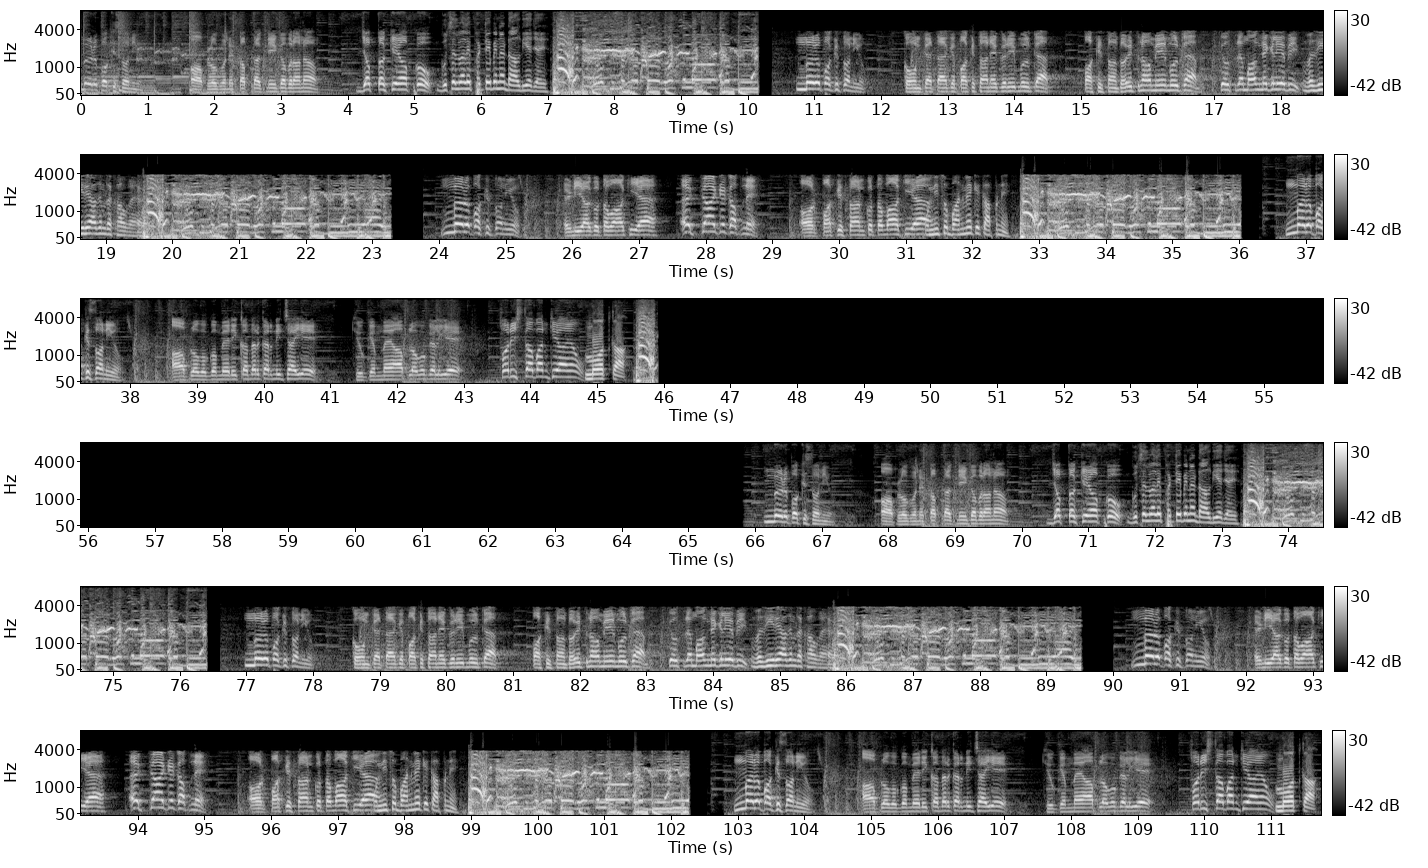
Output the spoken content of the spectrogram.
पाकिस्तानियों आप लोगों ने तब तक नहीं घबराना जब तक कि आपको गुसल वाले फट्टे पे ना डाल दिया जाए। मेरे पाकिस्तानियों कौन कहता है कि पाकिस्तान एक गरीब मुल्क है? पाकिस्तान तो इतना अमीर मुल्क है कि उसने मांगने के लिए भी वज़ीर आज़म रखा हुआ है। मेरे पाकिस्तानियों इंडिया को तबाह किया है एक चाय के कप ने। और पाकिस्तान को तबाह किया। उन्नीस सौ बानवे के कप ने। मेरे पाकिस्तानियों आप लोगों को मेरी कदर करनी चाहिए क्योंकि मैं आप लोगों के लिए फरिश्ता बन के आया हूँ। मौत का मेरे पाकिस्तानियों आप लोगों ने तब तक नहीं घबराना जब तक कि आपको गुसल वाले फट्टे पे ना डाल दिया जाए। मेरे पाकिस्तानियों कौन कहता है कि पाकिस्तान एक गरीब मुल्क है? पाकिस्तान तो इतना अमीर मुल्क है कि उसने मांगने के लिए भी वज़ीर आज़म रखा हुआ है। मेरे पाकिस्तानियों इंडिया को तबाह किया है एक चाय के कप ने। और पाकिस्तान को तबाह किया। उन्नीस सौ बानवे के कप ने। मेरे पाकिस्तानियों आप लोगों को मेरी कदर करनी चाहिए क्योंकि मैं आप लोगों के लिए फरिश्ता बन के आया हूँ। मौत का।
